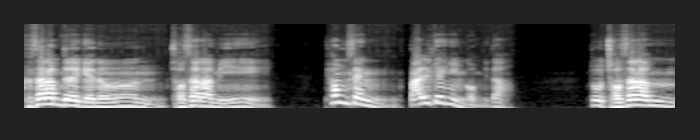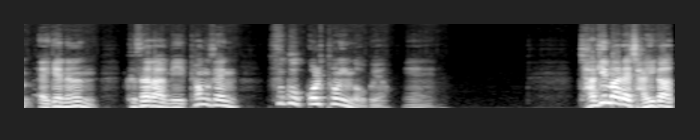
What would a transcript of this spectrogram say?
그 사람들에게는 저 사람이 평생 빨갱인 겁니다. 또 저 사람에게는 그 사람이 평생 수구 꼴통인 거고요. 예. 자기 말에 자기가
